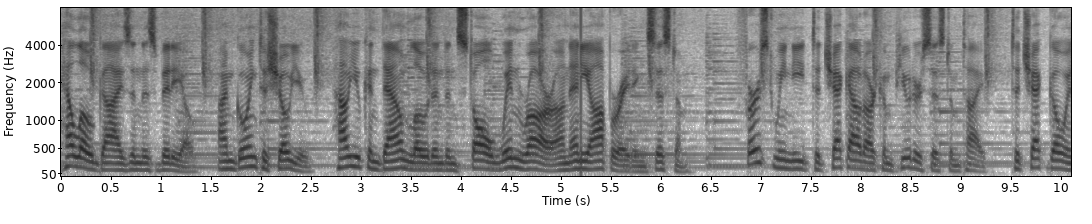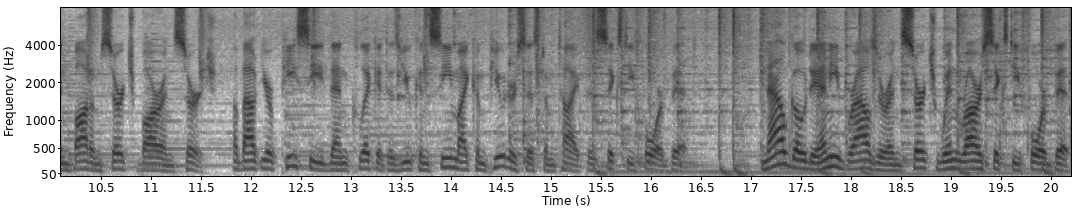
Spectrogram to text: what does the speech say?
Hello guys in this video, I'm going to show you how you can download and install WinRAR on any operating system. First we need to check out our computer system type. To check go in bottom search bar and search about your PC then click it as you can see my computer system type is 64-bit. Now go to any browser and search WinRAR 64-bit,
